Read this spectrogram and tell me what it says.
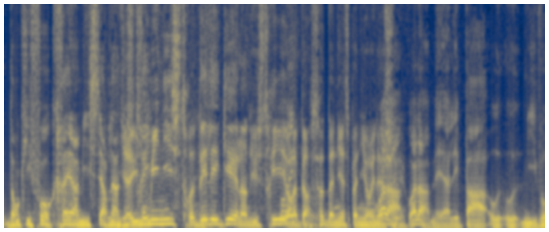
Donc, il faut créer un ministère de l'industrie. Il y a une ministre déléguée à l'industrie oui. dans la personne d'Agnès Pannier-Runacher. Voilà, voilà, mais elle n'est pas au, au niveau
